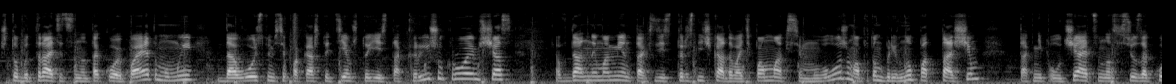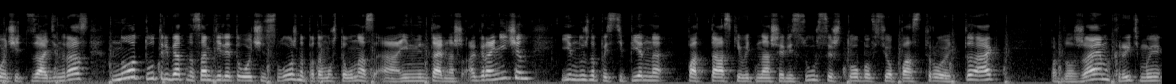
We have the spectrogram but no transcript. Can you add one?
чтобы тратиться на такое. Поэтому мы довольствуемся пока что тем, что есть. Так, крышу кроем сейчас в данный момент. Так, здесь тростничка давайте по максимуму вложим, а потом бревно подтащим. Так не получается у нас все закончить за один раз. Но тут, ребят, на самом деле это очень сложно, потому что у нас а, инвентарь наш ограничен. И нужно постепенно подтаскивать наши ресурсы, чтобы все построить. Так, Продолжаем крыть мы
